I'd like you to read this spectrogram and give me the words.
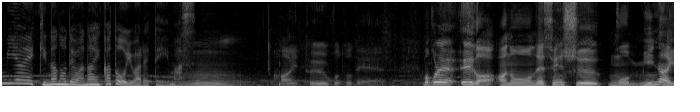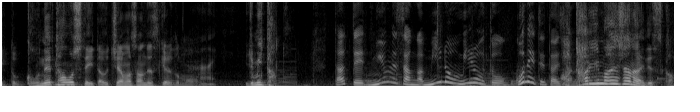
宮駅なのではないかと言われています。うん。はいということで、まあ、これ映画あのね先週もう見ないとごネタをしていた内山さんですけれども、はい。一応見たと。だってニュームさんが見ろ見ろとごねてたじゃない。当たり前じゃないですか。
